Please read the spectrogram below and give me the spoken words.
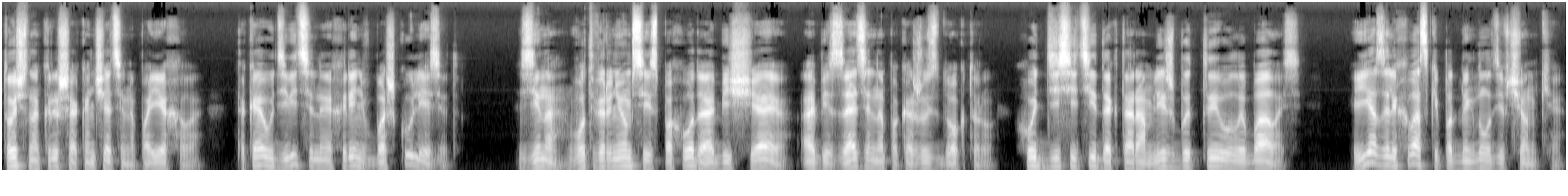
точно крыша окончательно поехала. Такая удивительная хрень в башку лезет. Зина, вот вернемся из похода, обещаю, обязательно покажусь доктору. Хоть десяти докторам, лишь бы ты улыбалась. И я залихватски подмигнул девчонке.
